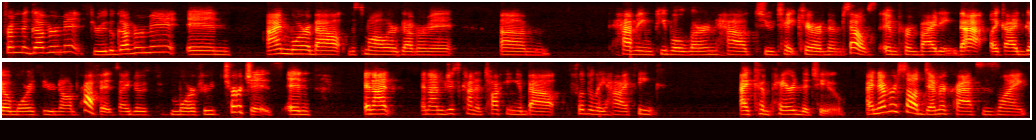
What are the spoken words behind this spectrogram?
from the government through the government. And I'm more about the smaller government um, having people learn how to take care of themselves and providing that. Like I'd go more through nonprofits, I go more through churches, and and I and I'm just kind of talking about flippantly how I think I compared the two. I never saw Democrats as like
